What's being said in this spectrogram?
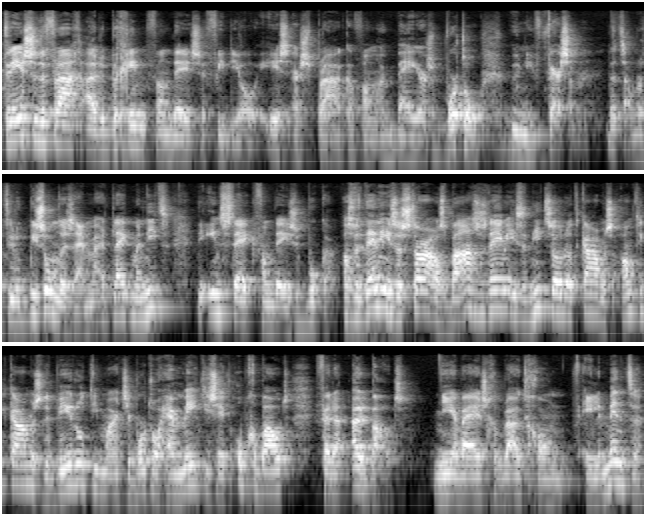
Ten eerste de vraag uit het begin van deze video. Is er sprake van een Beyers wortel-universum? Dat zou natuurlijk bijzonder zijn, maar het lijkt me niet de insteek van deze boeken. Als we Danny is a Star als basis nemen, is het niet zo dat Kamers Antikamers de wereld die Maartje Wortel hermetisch heeft opgebouwd verder uitbouwt. Nierwijs gebruikt gewoon elementen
